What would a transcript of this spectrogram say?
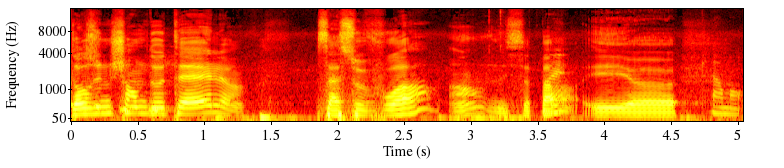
dans une chambre d'hôtel. Ça se voit, hein, n'est-ce pas Ouais. Et euh, Clairement.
